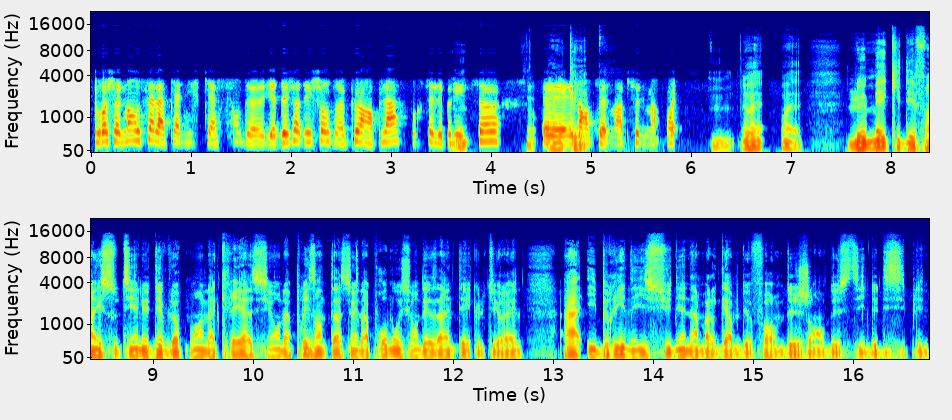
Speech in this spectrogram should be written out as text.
prochainement aussi à la planification. De, il y a déjà des choses un peu en place pour célébrer ça, euh, Mm. Ok. éventuellement, absolument. Ouais. Mm, Ouais, ouais. Le mec qui défend et soutient le développement, la création, la présentation et la promotion des arts interculturels, à hybride et issu d'un amalgame de formes, de genres, de styles, de disciplines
